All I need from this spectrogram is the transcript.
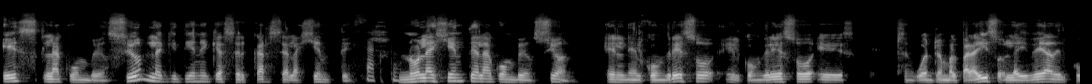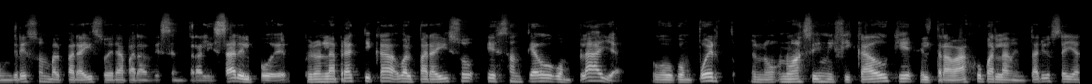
Es la convención la que tiene que acercarse a la gente, no la gente a la convención. En el Congreso, el Congreso es se encuentra en Valparaíso. La idea del Congreso en Valparaíso era para descentralizar el poder, pero en la práctica Valparaíso es Santiago con playa o con puerto no, ha significado que el trabajo parlamentario se haya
